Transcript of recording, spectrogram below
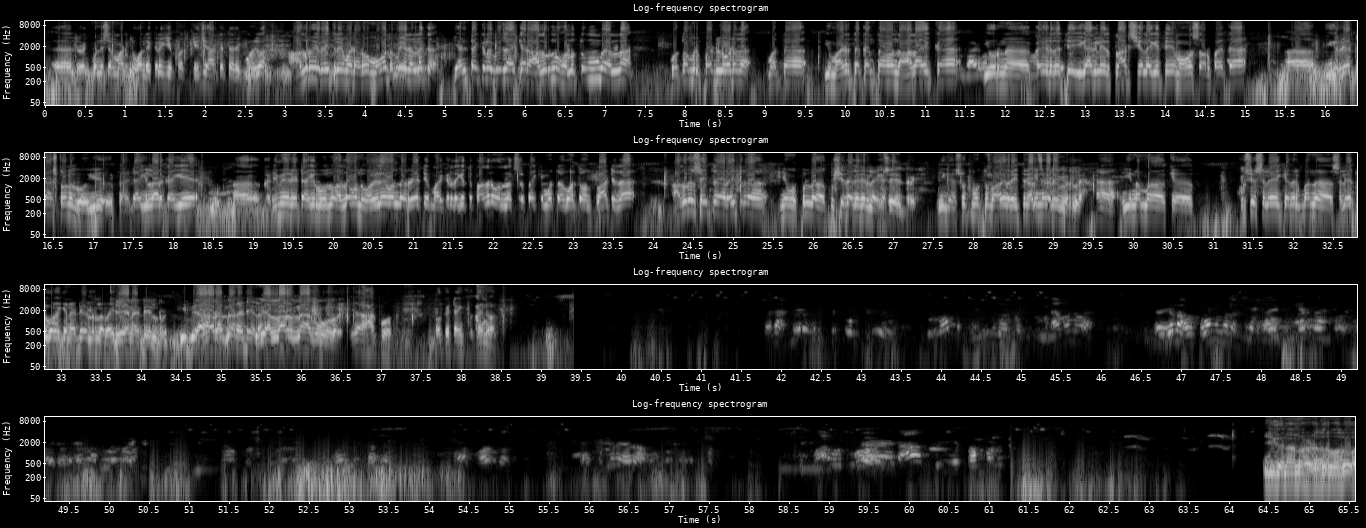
ರೆಕಮೆಂಡೇಶನ್ ಮಾಡ್ತೀವಿ. ಒಂದ್ ಎಕರೆಗೆ ಇಪ್ಪತ್ತು ಕೆಜಿ ಹಾಕತ್ತೆ ರೆಕಮೆಂಡೇಶನ್ ಆದ್ರೂ ಈ ರೈತರೇ ಏನ್ ಮಾಡ್ಯಾರ ಮೂವತ್ತು ಮೀಟರ್ ಎಲ್ಲಕ್ಕ ಎಂಟ ಕಿಲೋ ಬೀಜ ಹಾಕ್ಯಾರ ಆದ್ರೂ ಹೊಲ ತುಂಬ ಎಲ್ಲ ಕೊತ್ತಂಬರಿ ಪಡ್ಲು ಹೊಡೆದ ಮತ್ತ ಈ ಮಾಡಿರ್ತಕ್ಕಂತ ಒಂದು ಆದಾಯಕ್ಕ ಇವ್ರನ್ನ ಕೈ ಹಿಡ್ದೈತಿ. ಈಗಾಗಲೇ ಪ್ಲಾಟ್ ಸೇಲ್ ಆಗೈತಿ ಮೂವತ್ ಸಾವಿರ ರೂಪಾಯಿಕ ಈಗ ರೇಟ್ ಅಷ್ಟೊಂದು ಪೇಟ್ಯಾಗ ಇಲ್ಲಾರಕ್ಕಾಗಿ ಕಡಿಮೆ ರೇಟ್ ಆಗಿರ್ಬೋದು. ಅದ ಒಂದು ಒಳ್ಳೆ ಒಂದು ರೇಟ್ ಮಾರ್ಕೆಟ್ ಆಗಿತ್ತಪ್ಪ ಅಂದ್ರೆ ಒಂದ್ ಲಕ್ಷ ರೂಪಾಯಿ ಕಿಮ್ಮತ್ ಆಗುವಂತ ಒಂದು ಪ್ಲಾಟ್ ಇದೆ. ಆದ್ರೂ ಸಹಿತ ರೈತರ ನೀವು ಫುಲ್ ಖುಷಿದಾಗ ಅದಿರಲ್ಲ ಈಗ ಸುತ್ತಮುತ್ತ ಭಾಗದ ರೈತರಿಗೆ ಕಡಿಮೆ ಇರ್ಲಿ. ಆ, ಈ ನಮ್ಮ ಕೆ- ಕೃಷಿ ಸಲಹೆ ಕೇಂದ್ರಕ್ಕೆ ಬಂದ ಸಲಹೆ ತಗೊಳಕ್ಕೆ ನಡಿ ಇಲ್ರಲ್ಲ ರೈತ ಏನ್ ಅಡ್ಡಿ ಇಲ್ರಿ. ಈ ಬೀಜ ಎಲ್ಲಾರು ಅಡ್ಡಿ ಇಲ್ಲ. ಎಲ್ಲಾರು ಇದನ್ನ ಹಾಕ್ಬೋದು. ಓಕೆ ಥ್ಯಾಂಕ್ ಯು ಧನ್ಯವಾದ. ಈಗ ನಾನು ಹಿಡಿದಿರುವುದು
